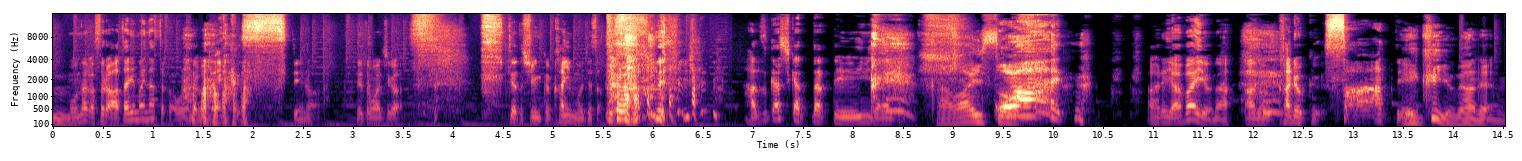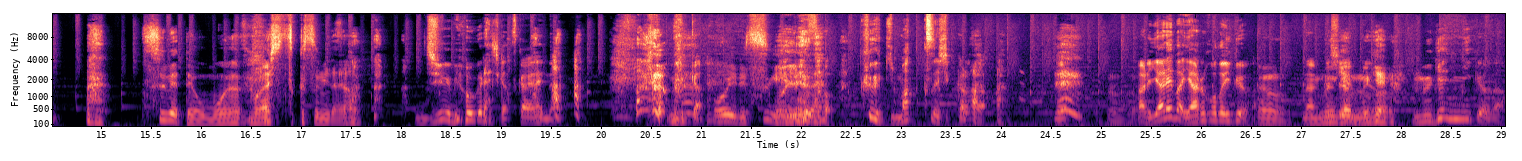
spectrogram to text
うん。もうなんかそれは当たり前になったから、俺の中 っていうのは。で、友達が、ってやった瞬間、髪燃えてさ、恥ずかしかったっていう意味じゃない。かわいおそうあれやばいよな、あの火力、さーって。えぐいよねあれ。うん。すべてを燃や燃やし尽くすみたいな。10秒ぐらいしか使えないんだよ。なんか、オイルすぐおい入れないそう空気マックスにしてっからさ、うんあれやればやるほどいくよな。うんなんか無知らんけど限無限無限にいくよな。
